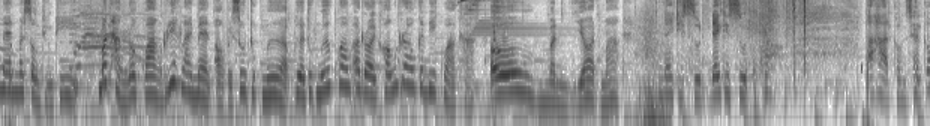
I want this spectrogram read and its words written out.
แมนมาส่งถึงที่มาถังโลกกว้างเรียกไลแมนออกไปสู้ทุกเมื่อ เพื่อทุกมื้อความอร่อยของเราก็ดีกว่าค่ะ โอ้มันยอดมากได้ที่สุดได้ที่สุด อาหารของฉันก็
